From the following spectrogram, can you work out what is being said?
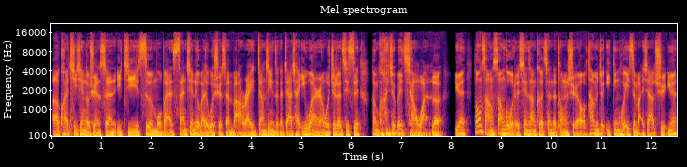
呃快七千个学生，以及思维模板三千六百多个学生吧，right，将近整个加起来一万人。我觉得其实很快就被抢完了。因为通常上过我的线上课程的同学哦，他们就一定会一直买下去。因为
